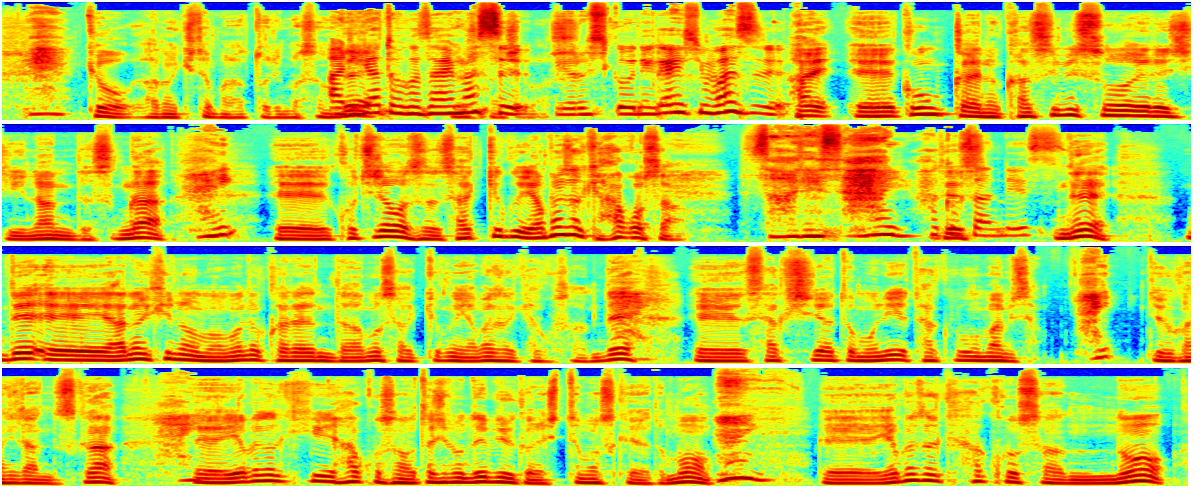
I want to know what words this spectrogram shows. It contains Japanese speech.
今日あの来てもらっておりますのでありがとうございます。よろしくお願いします。はい、えー、今回のかすみそうエレジーなんですが、はい。えー、こちらはですね作曲山崎ハコさんそうです。はい。ハコさんです。でで、えー、あの日のままのカレンダーも作曲山崎ハコさんで、はい、えー、作詞はともに拓保真美さん、はい、という感じなんですが、はい、えー、山崎ハコさん私もデビューから知ってますけれども、はい、えー、山崎ハコさんの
